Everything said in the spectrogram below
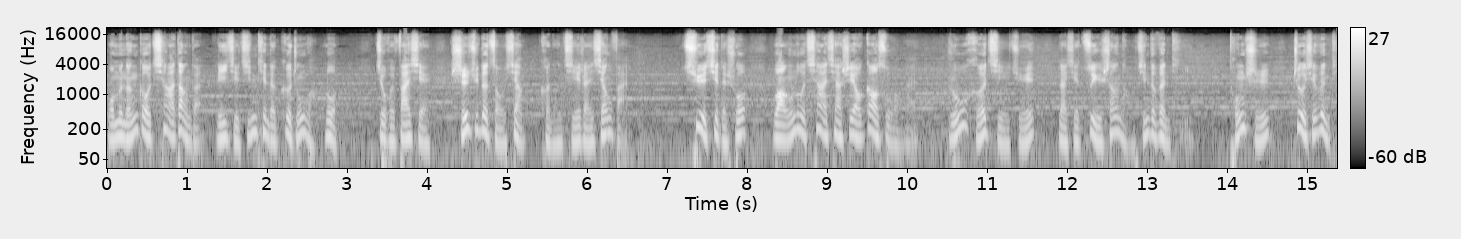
我们能够恰当地理解今天的各种网络，就会发现时局的走向可能截然相反。确切地说，网络恰恰是要告诉我们如何解决那些最伤脑筋的问题，同时这些问题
